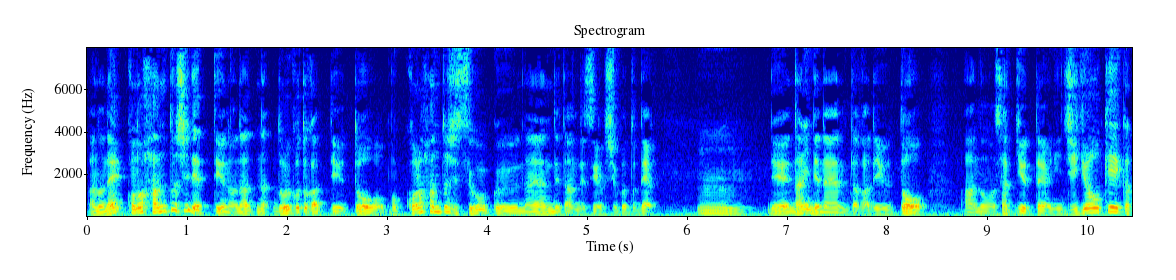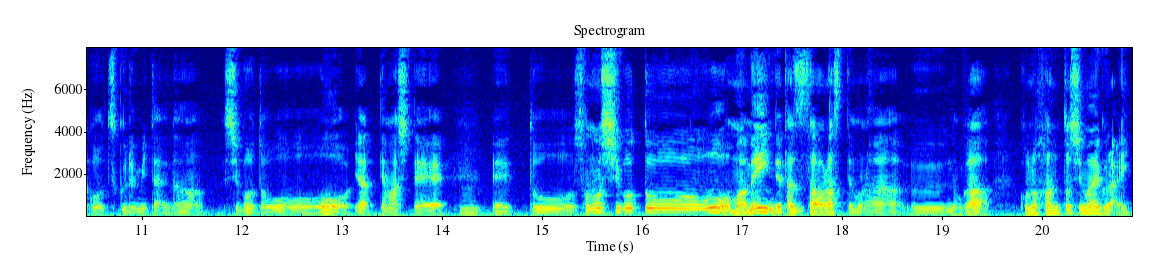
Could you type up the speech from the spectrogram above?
あのねこの半年でっていうのはななどういうことかっていうと僕この半年すごく悩んでたんですよ仕事でうん。で何で悩んだかでいうとあのさっき言ったように事業計画を作るみたいな仕事をやってましてうん。えっとその仕事を、まあ、メインで携わらせてもらうのがこの半年前ぐらい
